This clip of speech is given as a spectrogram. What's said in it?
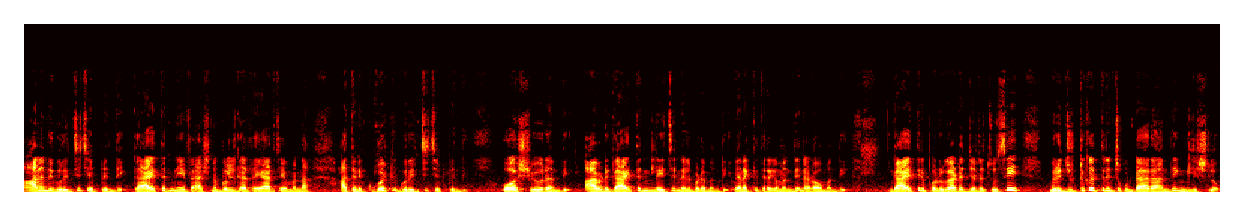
ఆనంది గురించి చెప్పింది. గాయత్రిని ఫ్యాషనబుల్గా తయారు చేయమన్న అతని కోరిక గురించి చెప్పింది. ఓ ష్యూర్ అంది. ఆవిడ గాయత్రిని లేచి నిలబడమంది. వెనక్కి తిరగమంది నడవమంది. గాయత్రి పొరుగాట జడ చూసి మీరు జుట్టు కత్తిరించుకుంటారా? అంది ఇంగ్లీష్లో.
